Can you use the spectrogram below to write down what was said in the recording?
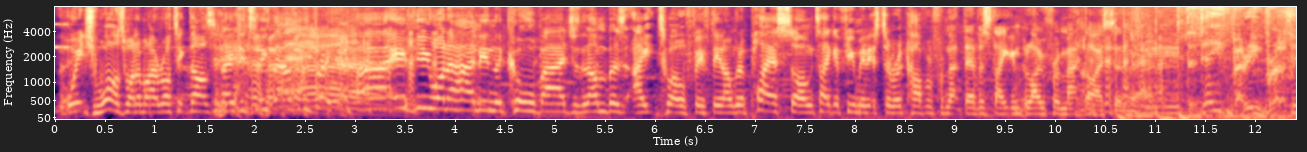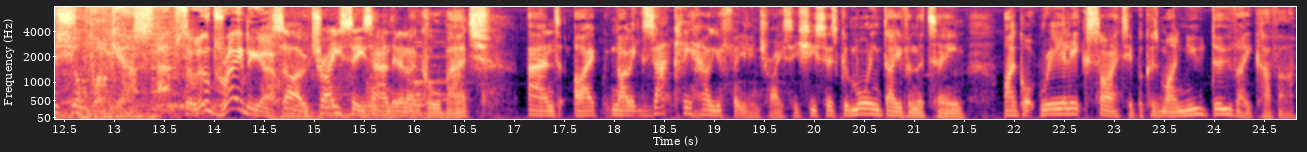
name. which was one of my erotic dancing names in 2003. Uh, if you want to hand in the cool badge, the number's 8, 12, 15. I'm going to play a song, take a few minutes to recover from that devastating blow from Matt Dyson there. The Dave Berry Breakfast Show Podcast. Absolute Radio. So, Tracy's handing in her cool badge. And I know exactly how you're feeling, Tracy. She says, Good morning, Dave and the team. I got really excited because my new duvet cover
